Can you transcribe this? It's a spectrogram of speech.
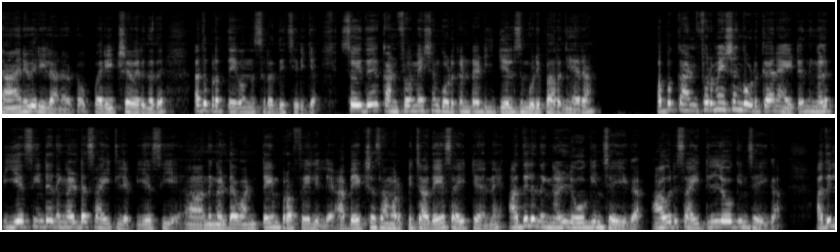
ജാനുവരിയിലാണ് കേട്ടോ പരീക്ഷ വരുന്നത്. അത് പ്രത്യേകം ഒന്ന് ശ്രദ്ധിച്ചിരിക്കുക. സോ ഇത് കൺഫർമേഷൻ കൊടുക്കേണ്ട ഡീറ്റെയിൽസും കൂടി പറഞ്ഞുതരാം. അപ്പോൾ കൺഫർമേഷൻ കൊടുക്കാനായിട്ട് നിങ്ങൾ പി എസ് സിന്റെ നിങ്ങളുടെ സൈറ്റിൽ പി എസ് സി നിങ്ങളുടെ വൺ ടൈം പ്രൊഫൈലില്ലേ അപേക്ഷ സമർപ്പിച്ച അതേ സൈറ്റ് തന്നെ അതിൽ നിങ്ങൾ ലോഗിൻ ചെയ്യുക. ആ ഒരു സൈറ്റിൽ ലോഗിൻ ചെയ്യുക. അതിൽ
